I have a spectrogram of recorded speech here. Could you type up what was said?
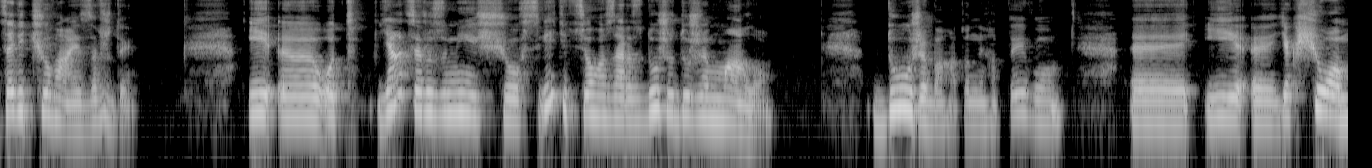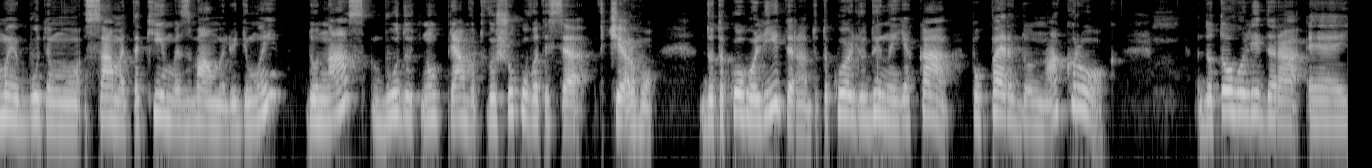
це відчуває завжди. І е, от я це розумію, що в світі цього зараз дуже-дуже мало, дуже багато негативу. Е, і е, якщо ми будемо саме такими з вами людьми, до нас будуть ну, прямо от вишукуватися в чергу до такого лідера, до такої людини, яка попереду на крок до того лідера, е,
